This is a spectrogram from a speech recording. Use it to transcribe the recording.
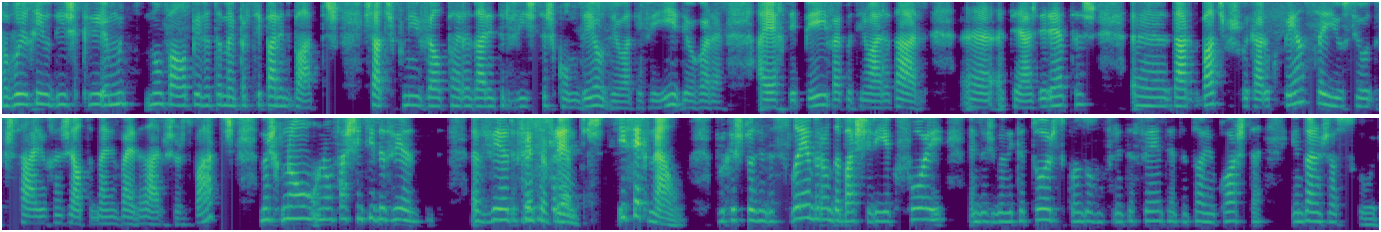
Rui Rio diz que é muito, não vale a pena também participar em debates. Está disponível para dar entrevistas, como deu, deu à TVI, deu agora à RTP e vai continuar a dar ah, até às diretas, ah, dar debates para explicar o que pensa e o seu adversário Rangel também vai dar os seus debates, mas que não, não faz sentido haver, haver frente a a frente. frentes. Isso é que não, porque as pessoas ainda se lembram da baixaria que foi em 2014, quando houve um frente a frente entre António Costa e António José Seguro.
